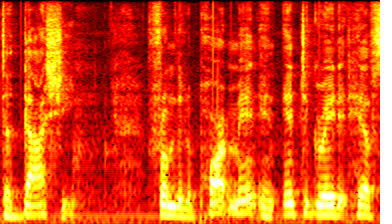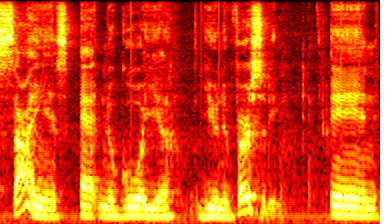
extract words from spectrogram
Tadashi from the Department in Integrated Health Science at Nagoya University. And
